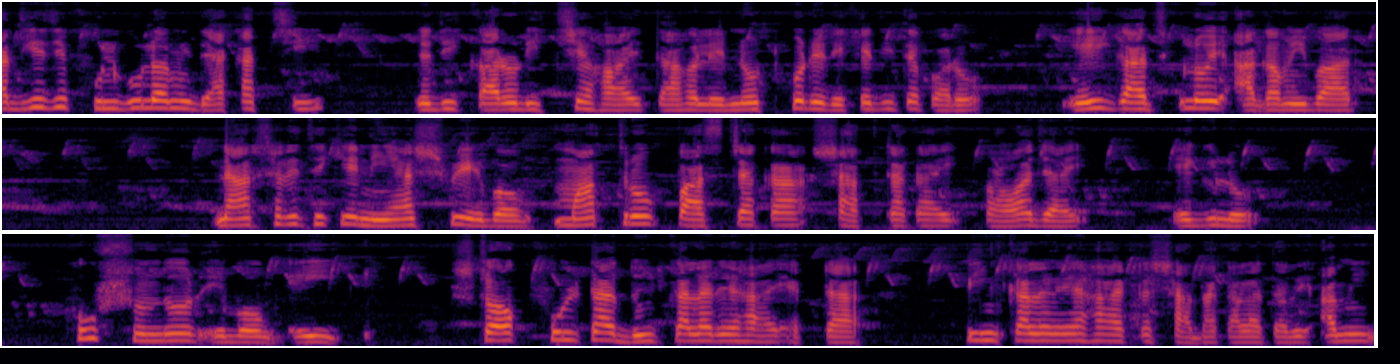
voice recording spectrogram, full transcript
আজকে যে ফুলগুলো আমি দেখাচ্ছি, যদি কারোর ইচ্ছে হয় তাহলে নোট করে রেখে দিতে পারো। এই গাছগুলোই আগামীবার নার্সারি থেকে নিয়ে আসবে এবং মাত্র পাঁচ টাকা, সাত টাকায় পাওয়া যায় এগুলো। খুব সুন্দর এবং এই স্টক ফুলটা দুই কালারের হয়, একটা পিঙ্ক কালারের হয়, একটা সাদা কালার। তবে আমি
